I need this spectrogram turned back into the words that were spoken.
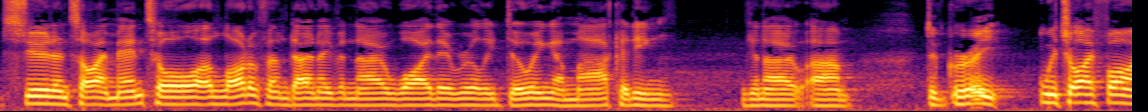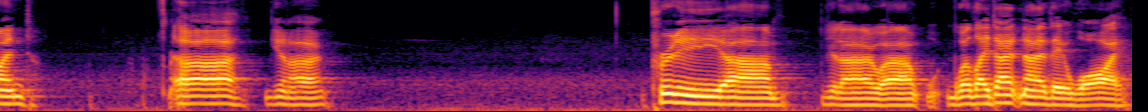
students I mentor, a lot of them don't even know why they're really doing a marketing, you know, um, degree, which I find, uh, you know, pretty um, you know, uh, well, they don't know their why.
